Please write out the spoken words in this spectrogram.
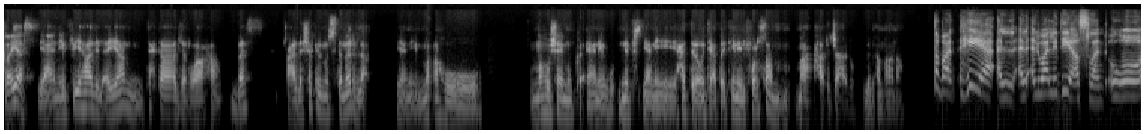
فيس يعني في هذه الأيام تحتاج الراحة بس على شكل مستمر لا. يعني ما هو ما هو شيء ممكن يعني نفس يعني حتى لو أنت أعطيتيني الفرصة ما حرجع له للأمانة. طبعا هي الوالدية أصلا و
